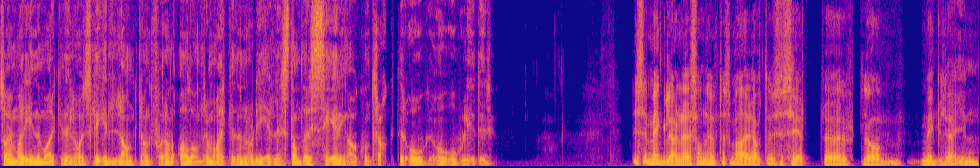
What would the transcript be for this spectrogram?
så har marinemarkedet Lloyds ligget langt, langt foran alle andre markeder når det gjelder standardisering av kontrakter og, og ordlyder. Disse meglerne som nevnte, som er autorisert uh, til å megle inn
